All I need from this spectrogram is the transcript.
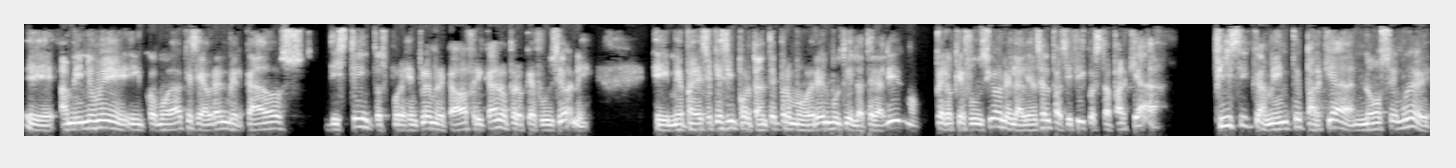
Eh, a mí no me incomoda que se abran mercados distintos, por ejemplo el mercado africano, pero que funcione. Eh, me parece que es importante promover el multilateralismo, pero que funcione. La Alianza del Pacífico está parqueada, físicamente parqueada, no se mueve.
